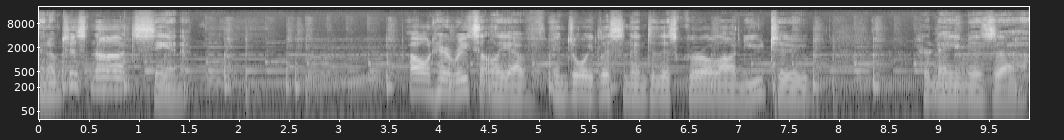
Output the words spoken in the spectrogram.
And I'm just not seeing it. Oh, and here recently I've enjoyed listening to this girl on YouTube. Her name is uh,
